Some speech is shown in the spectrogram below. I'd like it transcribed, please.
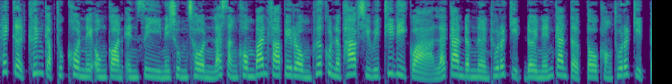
ให้เกิดขึ้นกับทุกคนในองค์กร NC ในชุมชน และสังคมบ้านฟ้าปิรมเพื่อคุณภาพชีวิตที่ดีกว่า และการดำเนินธุรกิจ โดยเน้นการเติบโตของธุรกิจไป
